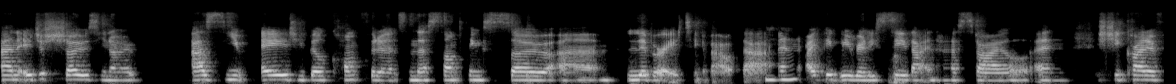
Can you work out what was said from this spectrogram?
And it just shows you know as you age you build confidence and there's something so um, liberating about that. Mm-hmm. and i think we really see that in her style. And she kind of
